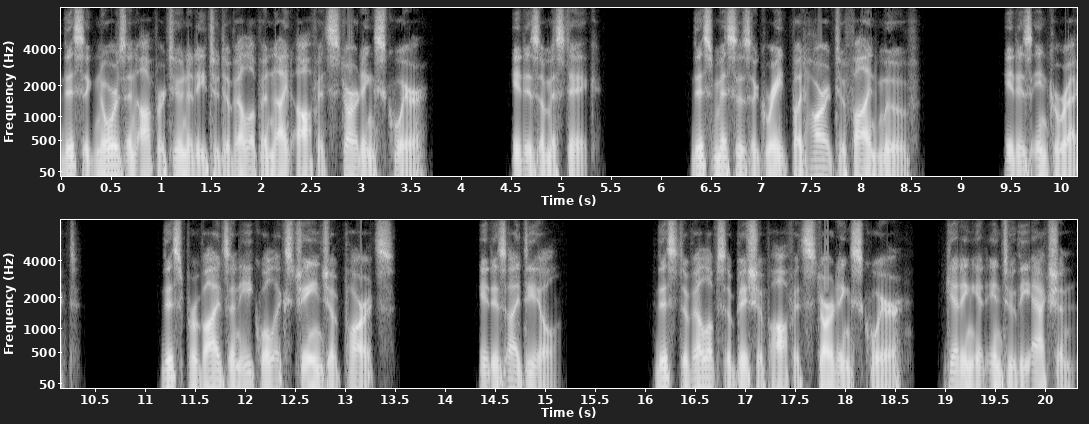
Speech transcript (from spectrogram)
This ignores an opportunity to develop a knight off its starting square. It is a mistake. This misses a great but hard to find move. It is incorrect. This provides an equal exchange of parts. It is ideal. This develops a bishop off its starting square, getting it into the action.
